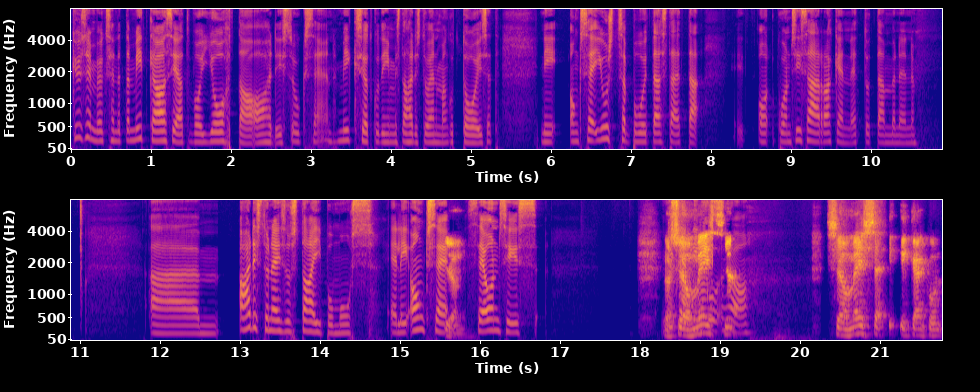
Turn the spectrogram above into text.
kysymyksen, että mitkä asiat voi johtaa ahdistukseen? Miksi jotkut ihmiset ahdistuu enemmän kuin toiset? Niin onko se just, sä puhuit tästä, että on, kun on sisään rakennettu tämmöinen ähm, ahdistuneisuustaipumus, eli onko se, joo. se on siis... No se on, niin meissä, joo. se on meissä ikään kuin,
